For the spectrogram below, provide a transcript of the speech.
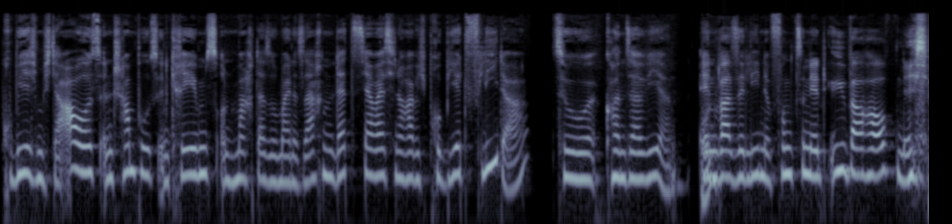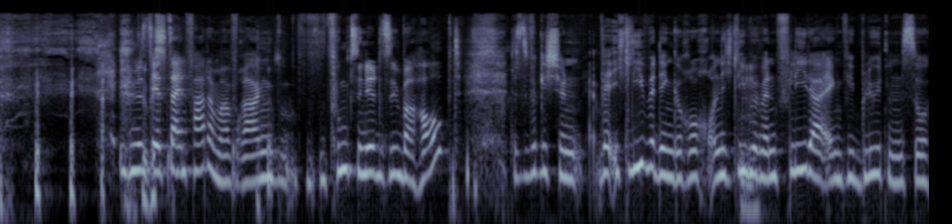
probiere ich mich da aus in Shampoos, in Cremes und mache da so meine Sachen. Letztes Jahr, weiß ich noch, habe ich probiert, Flieder zu konservieren. In Vaseline. Funktioniert überhaupt nicht. Ich müsste jetzt deinen Vater mal fragen, funktioniert das überhaupt? Das ist wirklich schön. Ich liebe den Geruch und ich Mhm. liebe, wenn Flieder irgendwie blüten. So,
